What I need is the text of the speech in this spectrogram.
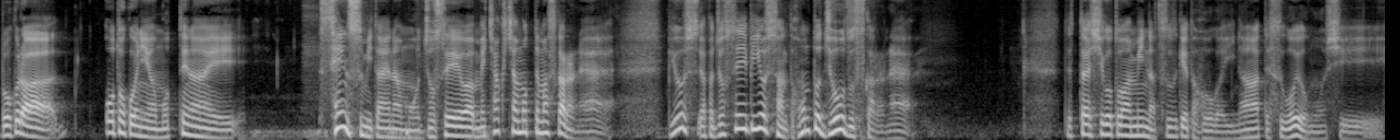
僕ら男には持ってないセンスみたいなもう女性はめちゃくちゃ持ってますからね。美容師やっぱ女性美容師さんってほんと上手っすからね。絶対仕事はみんな続けた方がいいなってすごい思うし。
